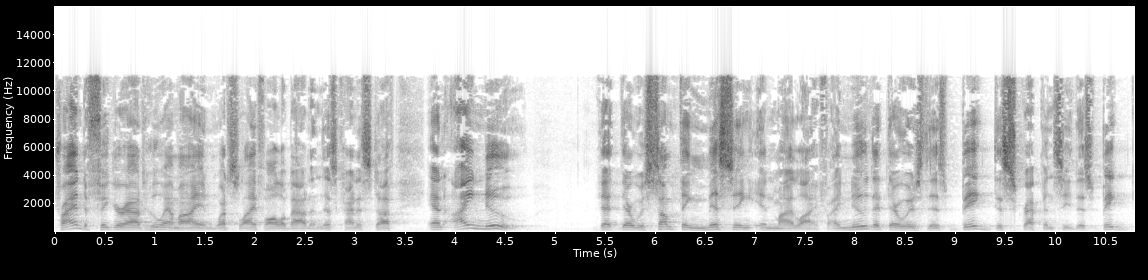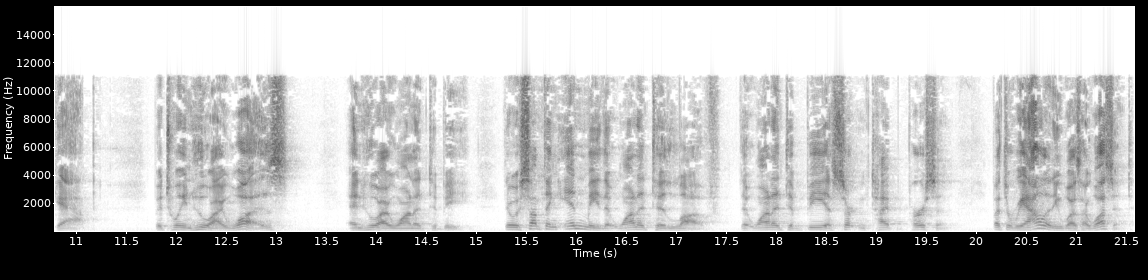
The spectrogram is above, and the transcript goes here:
trying to figure out who am I and what's life all about and this kind of stuff. And I knew that there was something missing in my life. I knew that there was this big discrepancy, this big gap between who I was and who I wanted to be. There was something in me that wanted to love, that wanted to be a certain type of person. But the reality was I wasn't.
